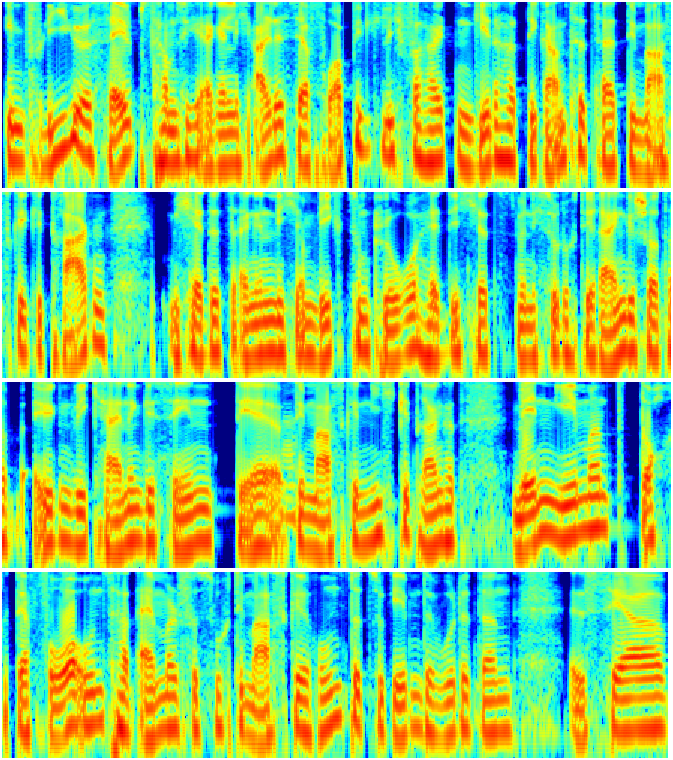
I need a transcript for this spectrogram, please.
Im Flieger selbst haben sich eigentlich alle sehr vorbildlich verhalten. Jeder hat die ganze Zeit die Maske getragen. Ich hätte jetzt eigentlich am Weg zum Klo, hätte ich jetzt, wenn ich so durch die reingeschaut habe, irgendwie keinen gesehen, der die Maske nicht getragen hat. Wenn jemand doch, der vor uns hat einmal versucht, die Maske runterzugeben, der wurde dann sehr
